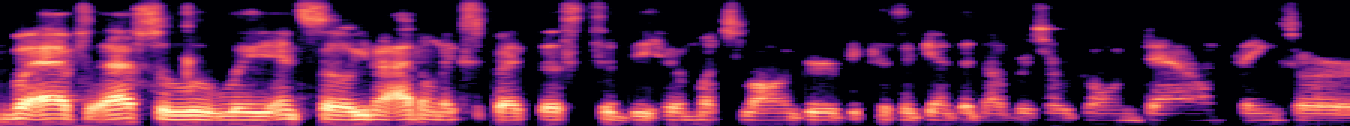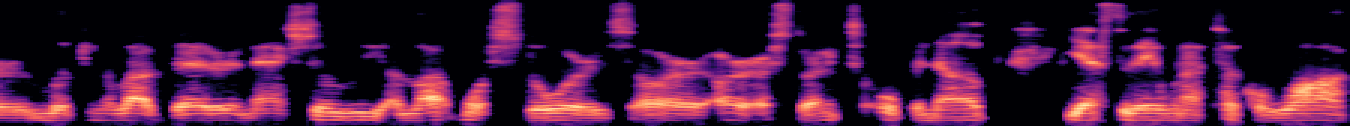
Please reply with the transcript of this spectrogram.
But ab- absolutely. And so, you know, I don't expect us to be here much longer because, again, the numbers are going down. Things are looking a lot better. And actually, a lot more stores are, are, are starting to open up. Yesterday, when I took a walk,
